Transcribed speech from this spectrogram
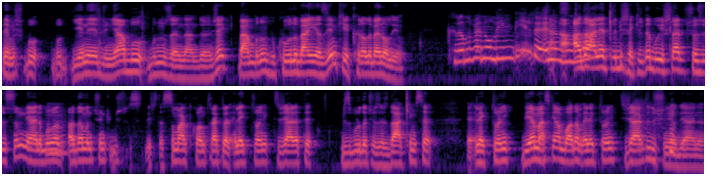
demiş bu bu yeni dünya bu bunun üzerinden dönecek. Ben bunun hukukunu ben yazayım ki kralı ben olayım. Kralı ben olayım değil de en azından adaletli bir şekilde bu işler çözülsün. Yani bu hı hı. adamın çünkü işte smart kontrakt var, elektronik ticareti biz burada çözeriz. Daha kimse elektronik diyemezken bu adam elektronik ticareti düşünüyordu yani.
